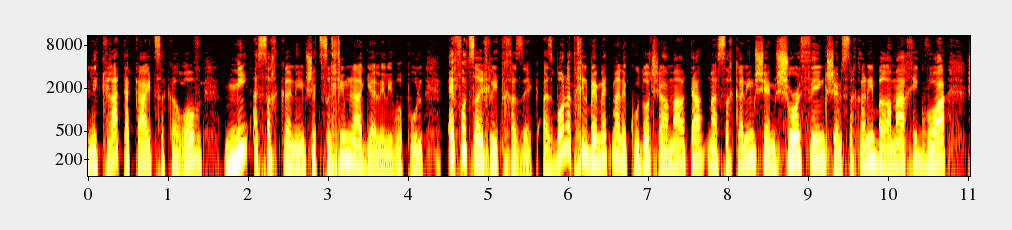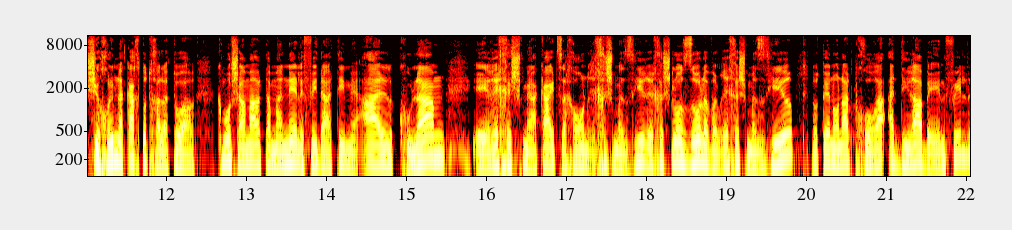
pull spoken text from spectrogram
לקראת הקיץ הקרוב, מי השחקנים שצריכים להגיע לליברפול, איפה צריך להתחזק. אז בוא נתחיל באמת מהנקודות שאמרת, מהשחקנים שהם sure thing, שהם שחקנים ברמה הכי גבוהה, שיכולים לקחת אותך לתואר. כמו שאמרת, מנה לפי דעתי מעל כולם. אה, רכש מהקיץ האחרון, רכש מזהיר, רכש לא זול, אבל רכש מזהיר. נותן עונת בכורה אדירה באנפילד.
